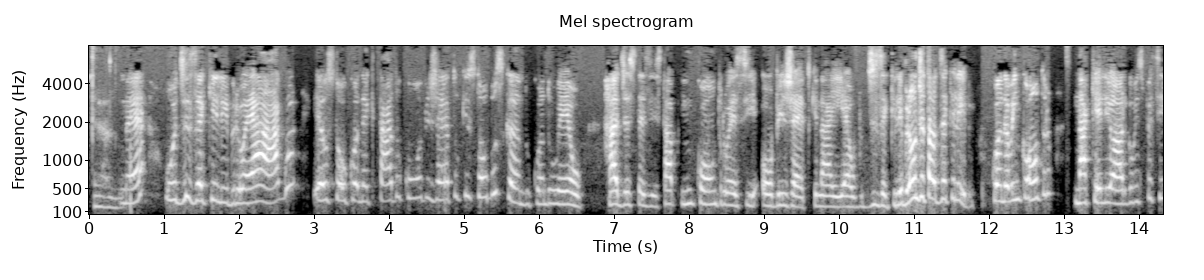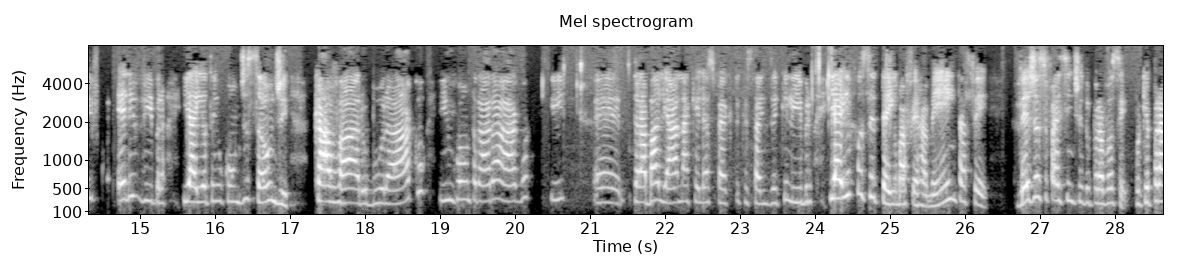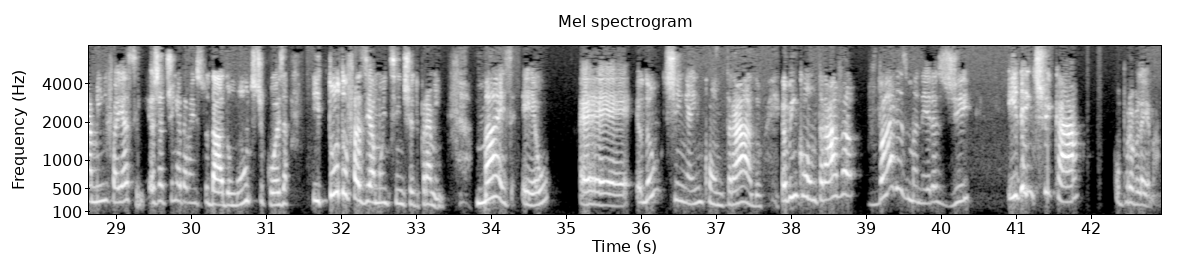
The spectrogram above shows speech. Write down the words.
uhum. né? O desequilíbrio é a água eu estou conectado com o objeto que estou buscando. Quando eu, radiestesista, encontro esse objeto, que aí é o desequilíbrio. Onde está o desequilíbrio? Quando eu encontro naquele órgão específico, ele vibra. E aí eu tenho condição de cavar o buraco, encontrar a água e é, trabalhar naquele aspecto que está em desequilíbrio. E aí você tem uma ferramenta, Fê, Veja se faz sentido para você, porque para mim foi assim. Eu já tinha também estudado um monte de coisa e tudo fazia muito sentido para mim. Mas eu é, eu não tinha encontrado, eu encontrava várias maneiras de identificar o problema.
